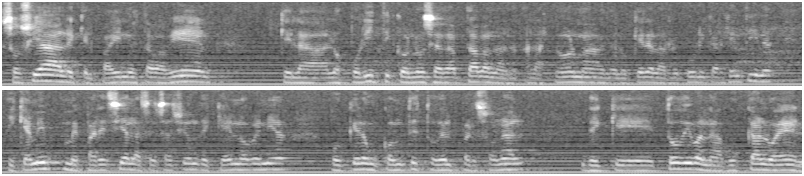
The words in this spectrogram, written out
sociales, que el país no estaba bien, que los políticos no se adaptaban a, las normas de lo que era la República Argentina y que a mí me parecía la sensación de que él no venía porque era un contexto del personal de que todo iban a buscarlo a él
